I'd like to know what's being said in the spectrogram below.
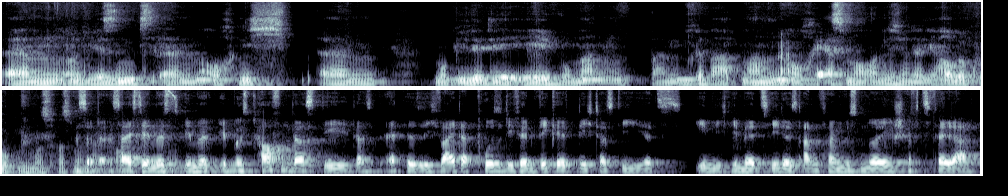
Ähm, und wir sind ähm, auch nicht ähm, mobile.de, wo man beim Privatmann auch erstmal ordentlich unter die Haube gucken muss. Was man das, das heißt, ihr müsst, ihr müsst hoffen, dass, die, dass Apple sich weiter positiv entwickelt, nicht, dass die jetzt ähnlich wie Mercedes anfangen müssen, neue Geschäftsfelder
